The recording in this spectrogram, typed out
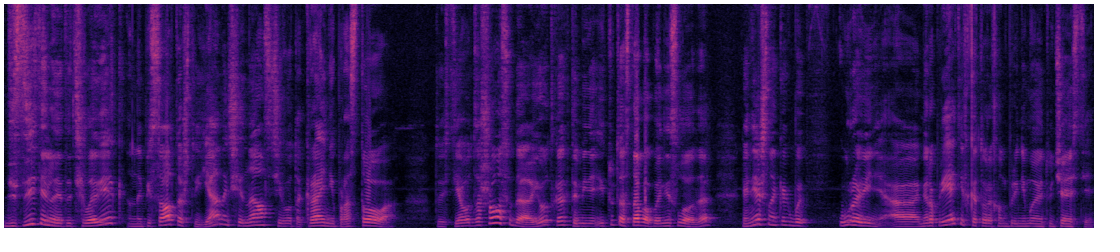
действительно этот человек написал то, что я начинал с чего-то крайне простого. То есть я вот зашел сюда, и вот как-то меня, и тут Остапа понесло, да. Конечно, как бы уровень а, мероприятий, в которых он принимает участие,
